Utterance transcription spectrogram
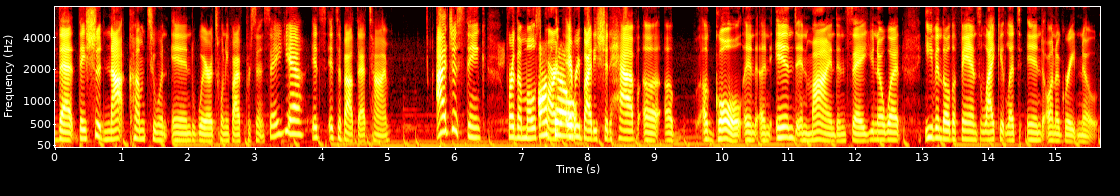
that they should not come to an end where 25% say, yeah, it's it's about that time. I just think, for the most part, everybody should have a, a a goal and an end in mind, and say, you know what, even though the fans like it, let's end on a great note.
